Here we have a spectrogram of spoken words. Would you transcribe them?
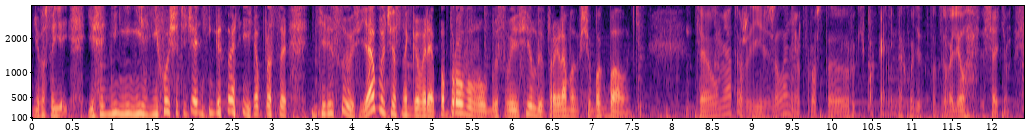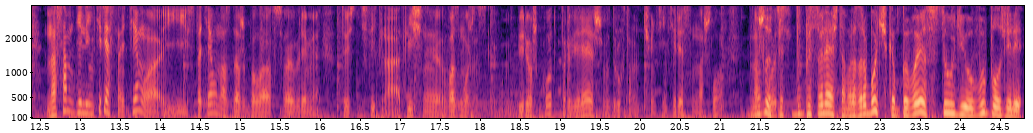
Я просто, если не, не, не, не хочешь отвечать, не говори, я просто интересуюсь. Я бы, честно говоря, попробовал бы свои силы в программах еще бакбаунти. Да у меня тоже есть желание, просто руки пока не доходят, подзавалил всяким. На самом деле интересная тема, и статья у нас даже была в свое время. То есть действительно отличная возможность. Как бы берешь код, проверяешь, вдруг там что-нибудь интересное нашло. Ну, ты, ну, представляешь, там разработчикам PVS-Studio выплатили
